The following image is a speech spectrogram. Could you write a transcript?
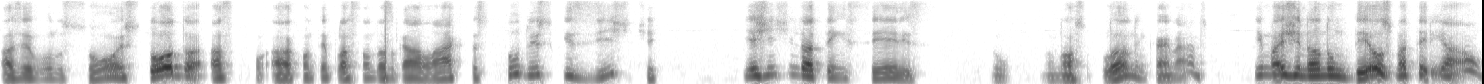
as evoluções, toda a, a contemplação das galáxias, tudo isso que existe, e a gente ainda tem seres no, no nosso plano encarnados, imaginando um Deus material,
